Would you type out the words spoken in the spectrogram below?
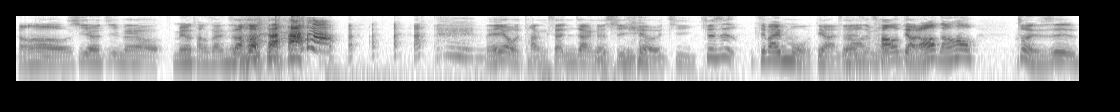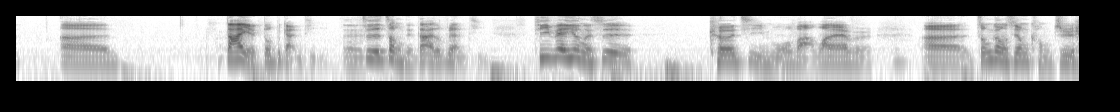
然后《西游记》没有没有唐三藏，没有唐三藏的《西游记就是直接把你抹掉，真的是抹超屌。掉然后然后重点是呃，大家也都不敢提，》。嗯，这是重点，大家都不敢提。TVA 用的是科技魔法 whatever，呃，中共是用恐惧。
